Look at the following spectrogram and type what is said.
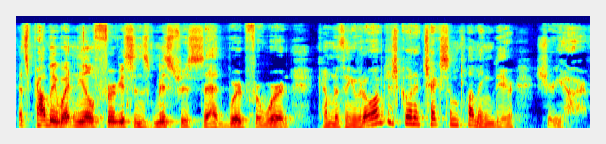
That's probably what Neil Ferguson's mistress said, word for word. Come to think of it. Oh, I'm just going to check some plumbing, dear. Sure you are.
